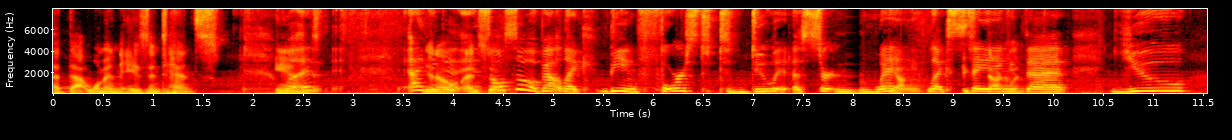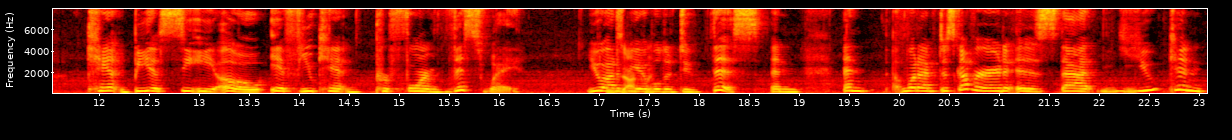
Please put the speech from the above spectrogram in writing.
at that woman is intense. And, well, and I think know, it, it's so, also about like being forced to do it a certain way, yeah, like saying exactly. that you can't be a CEO if you can't perform this way. You ought Exactly. to be able to do this and and what I've discovered is that you can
